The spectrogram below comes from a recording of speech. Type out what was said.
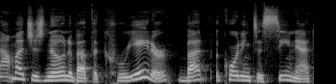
Not much is known about the creator, but according to CNET,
